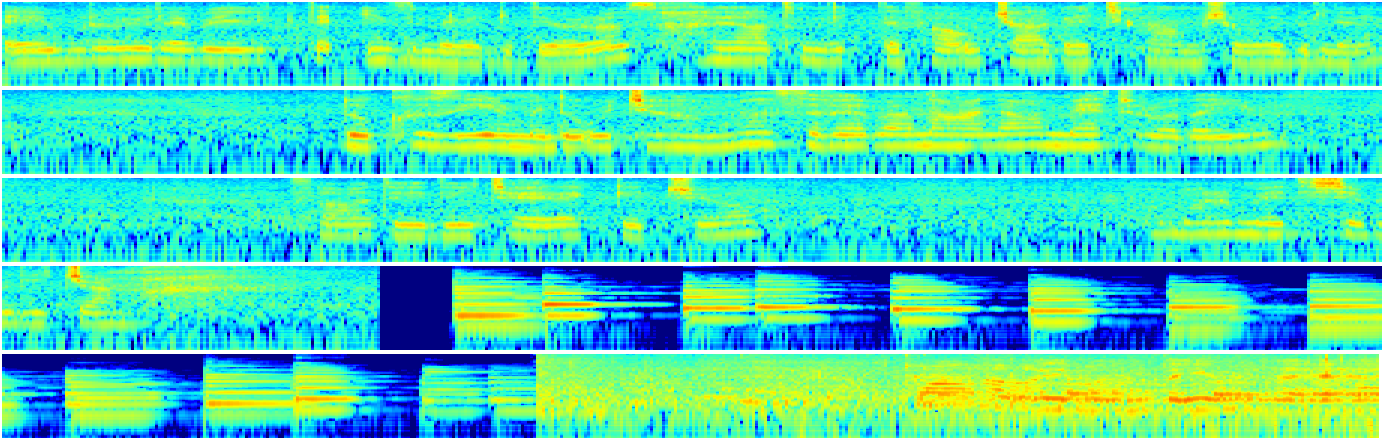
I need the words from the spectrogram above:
Ebru ile birlikte İzmir'e gidiyoruz. Hayatımda ilk defa uçağa geç kalmış olabilirim. 9.20'de uçağımız ve ben hala metrodayım. Saat 7'yi çeyrek geçiyor. Umarım yetişebileceğim. Şu an havalimanındayım ve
